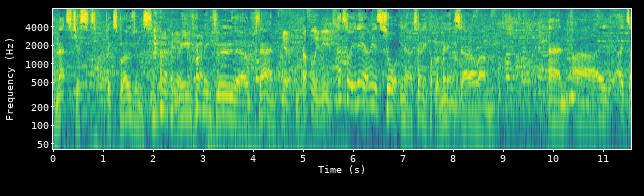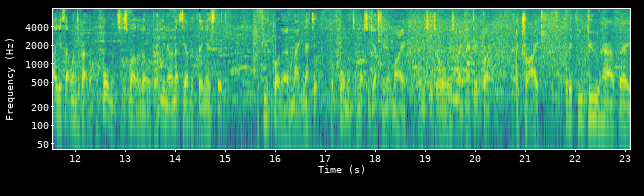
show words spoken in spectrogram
And that's just explosions and me running through the sand. Yeah, that's all you need. That's all you need. I mean, it's short. You know, it's only a couple of minutes. So, um, and uh, it's, I guess that one's about the performance as well, a little bit. You know, and that's the other thing is that if you've got a magnetic performance, I'm not suggesting that my performances are always magnetic, but I try. But if you do have a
